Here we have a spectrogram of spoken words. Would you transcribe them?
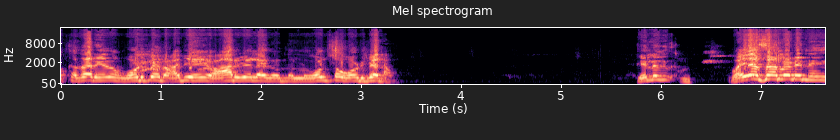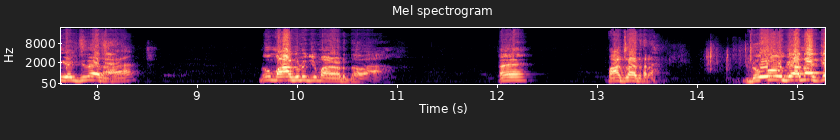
ఒక్కసారి ఏదో ఓడిపోయినాం. అది ఆరు వేల ఐదు వందల ఓళ్ళతో ఓడిపోయినాం. తెలుగు వైఎస్ఆర్లోనే నేను గెలిచినారా నువ్వు మా గురించి మాట్లాడతావా? మాట్లాడరా. నువ్వు గనక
